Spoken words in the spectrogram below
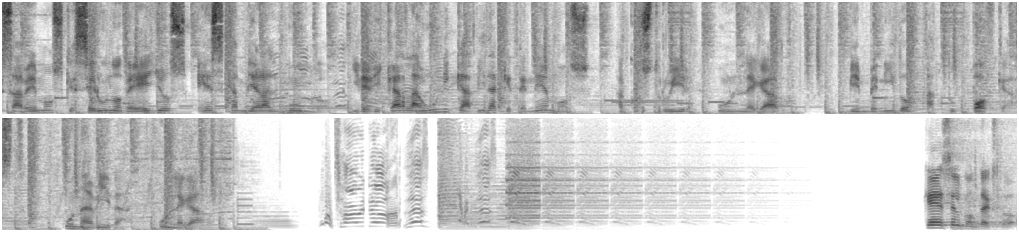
sabemos que ser uno de ellos es cambiar al mundo y dedicar la única vida que tenemos a construir un legado. Bienvenido a tu podcast, Una vida, un legado. ¿Qué es el contexto?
